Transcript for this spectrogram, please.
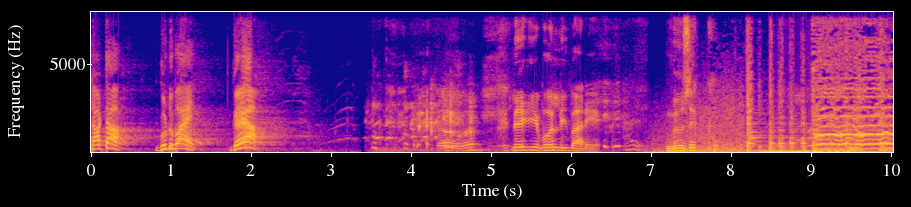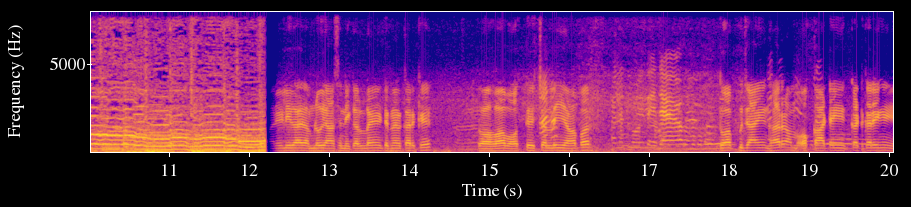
टाटा गुड बाय गया देखिए बोल नहीं पा रहे म्यूज़िक। हम लोग यहाँ से निकल रहे हैं डिनर करके। तो हवा बहुत तेज चल रही है यहाँ पर। तो अब जाएँगे घर हम और काटेंगे कट करेंगे।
